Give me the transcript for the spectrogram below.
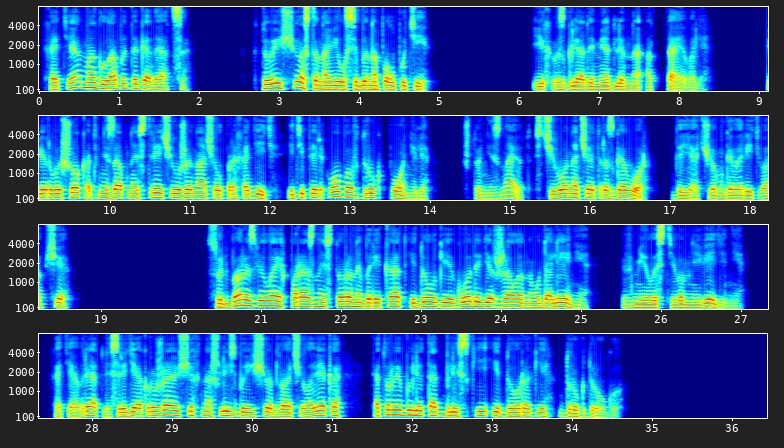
Хотя могла бы догадаться. Кто еще остановился бы на полпути?» Их взгляды медленно оттаивали. Первый шок от внезапной встречи уже начал проходить, и теперь оба вдруг поняли, что не знают, с чего начать разговор, да и о чем говорить вообще. Судьба развела их по разные стороны баррикад и долгие годы держала на удалении, в милостивом неведении. Хотя вряд ли среди окружающих нашлись бы еще два человека, которые были так близки и дороги друг другу.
